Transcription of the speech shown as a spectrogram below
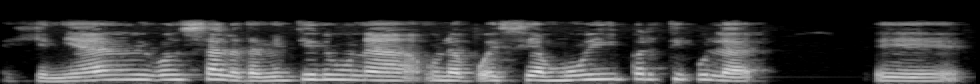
Genial, Gonzalo. También tiene una, una poesía muy particular, eh,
